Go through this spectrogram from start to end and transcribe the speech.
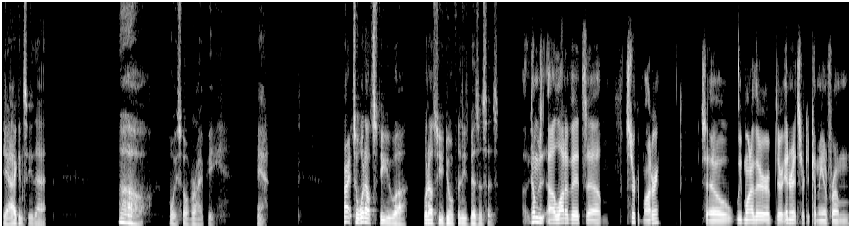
Yeah, I can see that. Oh, voice over IP, man. All right, so what else do you uh, what else are you doing for these businesses? Uh, comes a lot of it's um, circuit monitoring. So we monitor their internet circuit coming in from,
